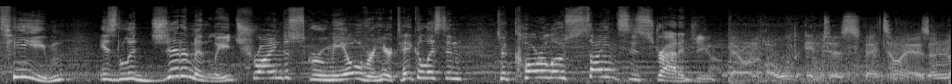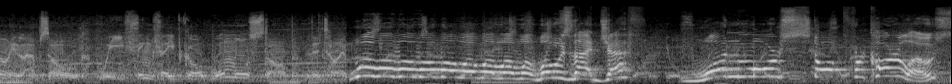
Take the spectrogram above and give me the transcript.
team is legitimately trying to screw me over. Here, take a listen to Carlos Sainz's strategy. They're on old Inters. Their tyres are nine laps old. We think they've got one more stop. The time. Whoa, whoa, whoa, whoa, whoa, whoa, whoa, whoa, whoa. What was that, Jeff? One more stop for Carlos?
